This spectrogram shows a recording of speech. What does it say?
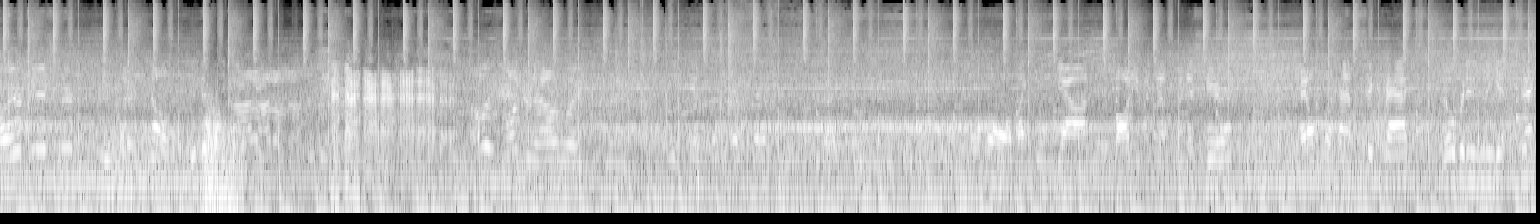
No air conditioner? No, I don't, know. I always wondered how like uh, mic going down, volume adjustment is here. I also have sick bags. Nobody's gonna get sick,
